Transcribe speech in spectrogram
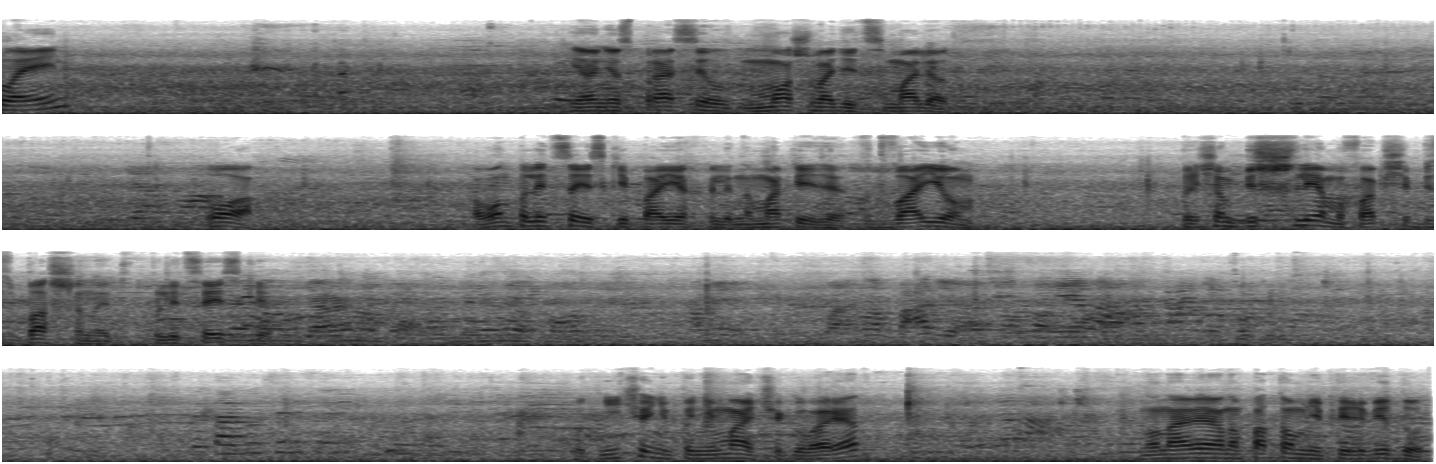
plane? Я у него спросил, можешь водить самолет? О, а вон полицейские поехали на мопеде вдвоем. Причем без шлемов, вообще безбашенные тут полицейские. Вот ничего не понимаю, что говорят. Но, наверное, потом мне переведут.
